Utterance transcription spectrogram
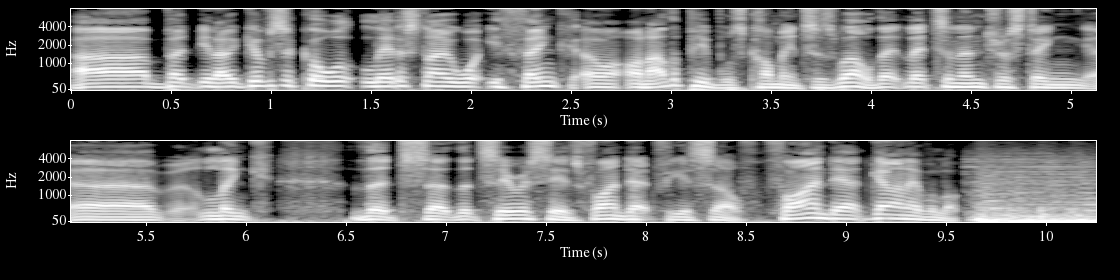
Uh, but, you know, give us a call. Let us know what you think uh, on other people's comments as well. That, that's an interesting uh, link that, uh, that Sarah says. Find out for yourself. Find out. Go and have a look.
